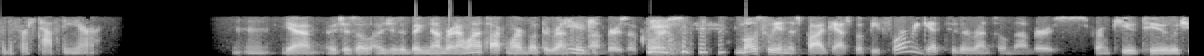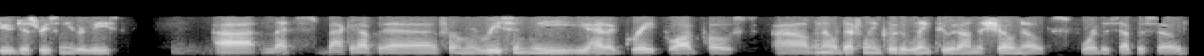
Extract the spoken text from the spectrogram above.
for the first half of the year. Mm-hmm. Yeah, which is a which is a big number, and I want to talk more about the rental Huge. numbers, of course, mostly in this podcast. But before we get to the rental numbers from Q2, which you just recently released, uh, let's back it up uh, from recently. You had a great blog post, um, and I will definitely include a link to it on the show notes for this episode,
